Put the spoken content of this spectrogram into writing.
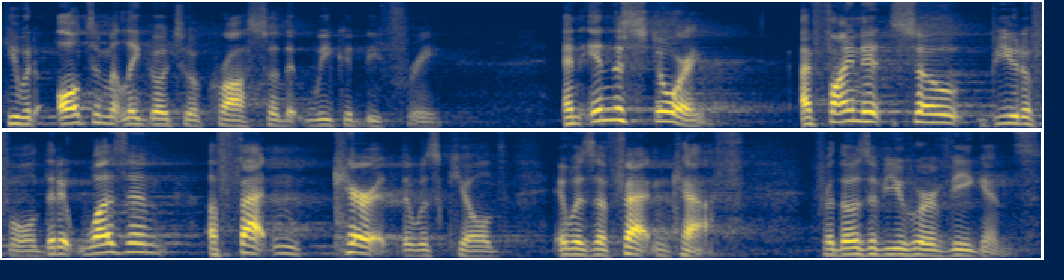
He would ultimately go to a cross so that we could be free. And in the story, I find it so beautiful that it wasn't a fattened carrot that was killed, it was a fattened calf. For those of you who are vegans,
